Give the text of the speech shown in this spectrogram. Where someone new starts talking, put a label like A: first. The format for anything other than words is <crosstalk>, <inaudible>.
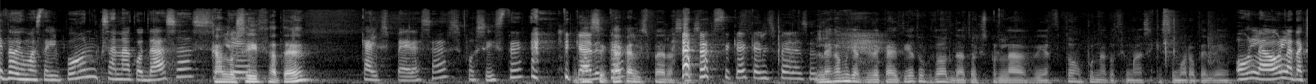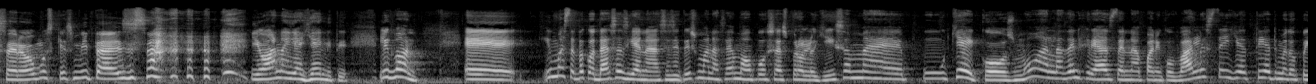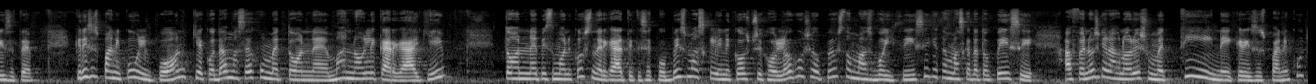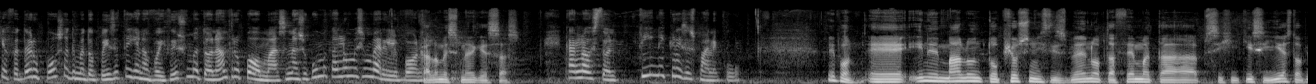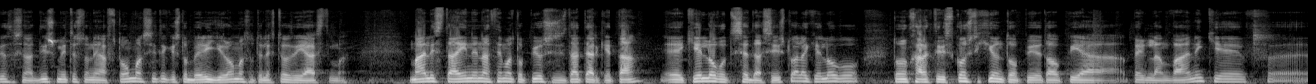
A: Εδώ είμαστε λοιπόν, ξανά κοντά σας.
B: Καλώς και... ήρθατε.
A: Καλησπέρα σας. Πώς είστε, <laughs>
B: Τι κάνετε; Βασικά καλησπέρα σας. <laughs>
A: Βασικά καλησπέρα σας.
B: Λέγαμε για τη δεκαετία του 80, το έχεις προλάβει αυτό. Πού να το θυμάσαι και εσύ, μωρό παιδί;
A: Όλα, όλα τα ξέρω όμως και ας μην τα έζησα. <laughs> Ιωάννα η αγέννητη. Λοιπόν, ε, Είμαστε εδώ κοντά σας για να συζητήσουμε ένα θέμα όπως σας προλογίσαμε που καίει κόσμο, αλλά δεν χρειάζεται να πανικοβάλλεστε γιατί αντιμετωπίζετε. Κρίσης πανικού λοιπόν και κοντά μας έχουμε τον ε, Μανώλη Καργάκη, τον επιστημονικό συνεργάτη της εκπομπής μας, κλινικός ψυχολόγος, ο οποίος θα μας βοηθήσει και θα μας κατατοπίσει αφενός για να γνωρίσουμε τι είναι η κρίσης πανικού και αφετέρου πώς αντιμετωπίζετε για να βοηθήσουμε τον άνθρωπό μας. Να σου πούμε καλό μεσημέρι λοιπόν.
C: Καλό μεσημέρι και εσάς.
A: Καλώς τον. Τι είναι η κρίσης πανικού;
C: Λοιπόν, ε, είναι μάλλον το πιο συνηθισμένο από τα θέματα ψυχικής υγείας τα οποία θα συναντήσουμε είτε στον εαυτό μας είτε και στον περίγυρό μας το τελευταίο διάστημα. Μάλιστα είναι ένα θέμα το οποίο συζητάται αρκετά ε, και λόγω της έντασής του αλλά και λόγω των χαρακτηριστικών στοιχείων τα οποία, τα οποία περιλαμβάνει και ε,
